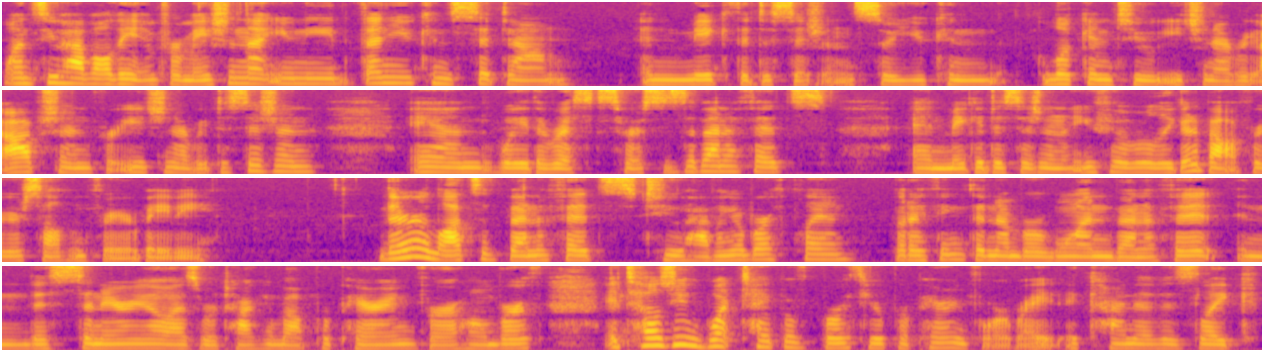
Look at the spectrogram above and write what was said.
Once you have all the information that you need, then you can sit down and make the decisions. So you can look into each and every option for each and every decision and weigh the risks versus the benefits and make a decision that you feel really good about for yourself and for your baby. There are lots of benefits to having a birth plan, but I think the number one benefit in this scenario, as we're talking about preparing for a home birth, it tells you what type of birth you're preparing for, right? It kind of is like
